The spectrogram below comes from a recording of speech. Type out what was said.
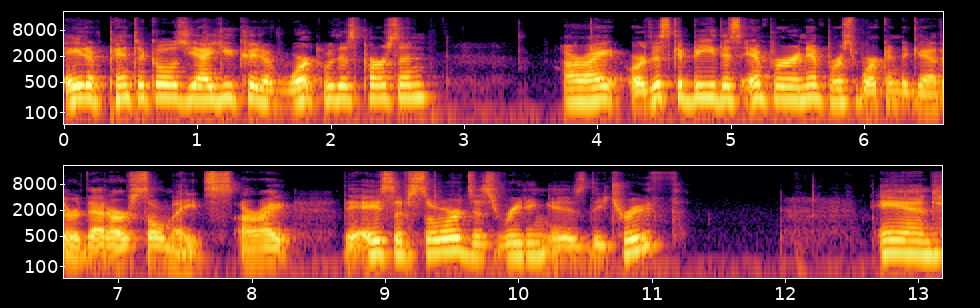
Eight of Pentacles. Yeah, you could have worked with this person all right? Or this could be this emperor and empress working together that are soulmates, all right? The Ace of Swords, this reading is the truth. And,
